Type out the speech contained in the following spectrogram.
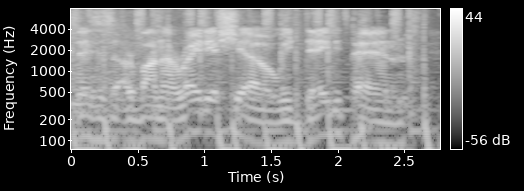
This is Urbana Radio Show with David Penn.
